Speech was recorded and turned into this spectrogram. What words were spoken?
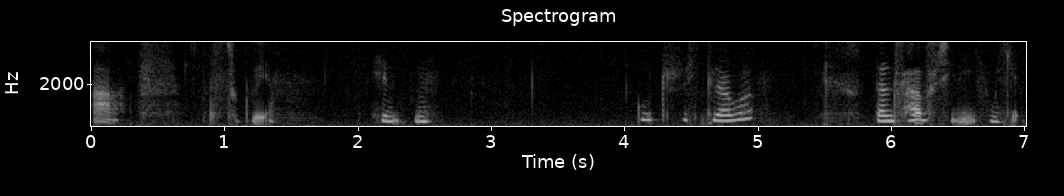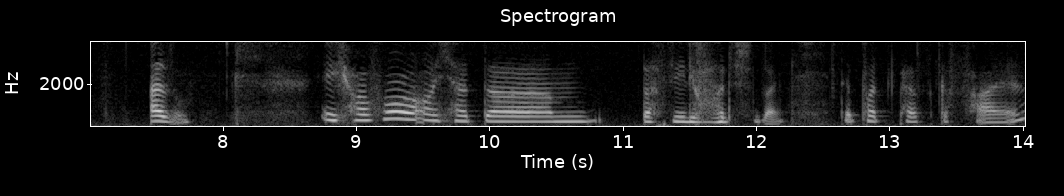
Ah, das tut weh. Hinten. Gut, ich glaube. Dann verabschiede ich mich jetzt. Also, ich hoffe, euch hat ähm, das Video, wollte ich schon sagen, der Podcast gefallen.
